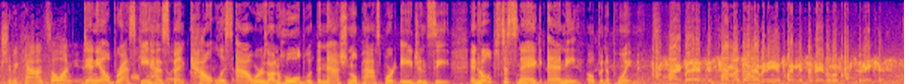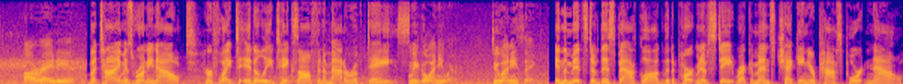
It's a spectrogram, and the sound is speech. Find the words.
should we cancel? I mean, Danielle Bresky has spent countless hours on hold with the National Passport Agency in hopes to snag any open appointment. I'm sorry, but at this time I don't have any appointments available across the nation. Alrighty. But time is running out. Her flight to Italy takes off in a matter of days. We go anywhere do anything. In the midst of this backlog, the Department of State recommends checking your passport now.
